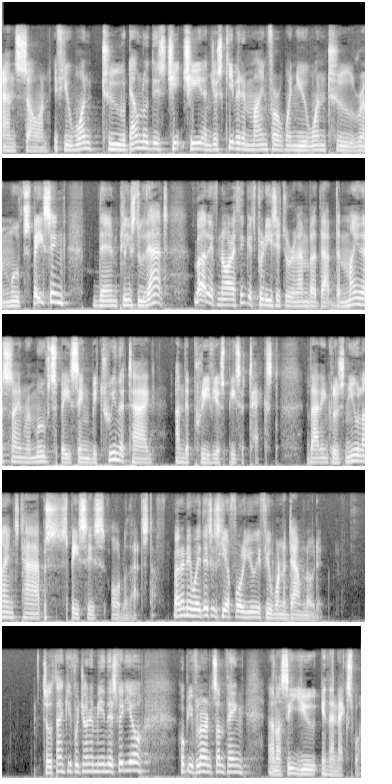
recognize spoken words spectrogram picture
and so on. If you want to download this cheat sheet and just keep it in mind for when you want to remove spacing, then please do that. But if not, I think it's pretty easy to remember that the minus sign removes spacing between the tag and the previous piece of text. That includes new lines, tabs, spaces, all of that stuff. But anyway, this is here for you if you want to download it. So thank you for joining me in this video. Hope you've learned something, and I'll see you in the next one.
